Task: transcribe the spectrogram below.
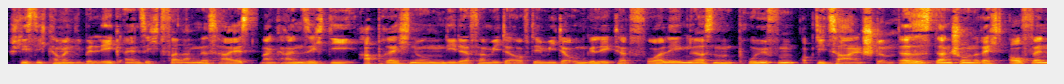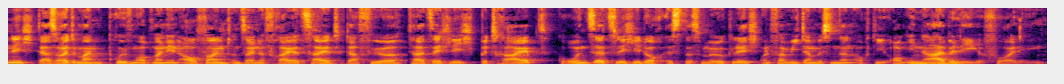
Schließlich kann man die Belegeinsicht verlangen. Das heißt, man kann sich die Abrechnungen, die der Vermieter auf den Mieter umgelegt hat, vorlegen lassen und prüfen, ob die Zahlen stimmen. Das ist dann schon recht aufwendig. Da sollte man prüfen, ob man den Aufwand und seine freie Zeit dafür tatsächlich betreibt. Grundsätzlich jedoch ist es möglich und Vermieter müssen dann auch die Originalbelege vorlegen.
